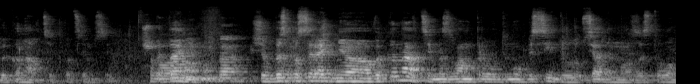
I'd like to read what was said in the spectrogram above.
виконавців по цим всім питанням. Ну, да. Щоб безпосередньо виконавці, ми з вами проводимо бесіду, сядемо за столом,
